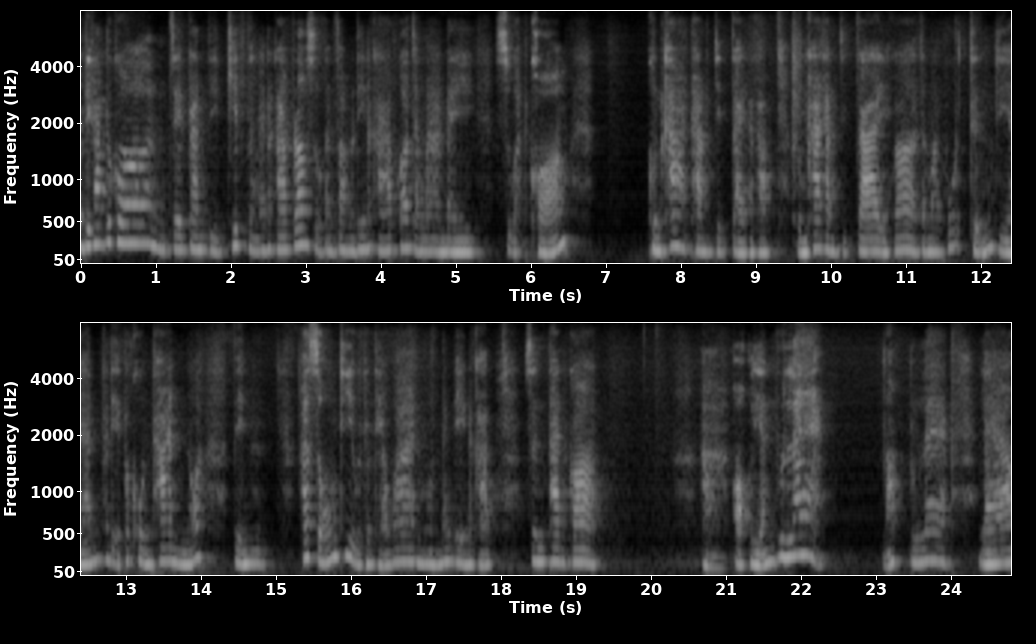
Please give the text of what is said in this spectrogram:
วัสดีครับทุกคนเจอกันอีกคลิปหนึ่งแล้วนะครับเล่าสู่กันฟังวันนี้นะครับ ก็จะมาในส่วนของคุณค่าทางจิตใจนะครับ คุณค่าทางจิตใจก็จะมาพูดถึงเหรียญพระเดชพระคุณท่านเนาะเป็นพระสงฆ์ที่อยู่แถวแถวๆบ้านนนนั่นเองนะครับ ซึ่งท่านก็อออกเหรียญรุ่นแรกเนาะรุ่นแรกแล้ว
